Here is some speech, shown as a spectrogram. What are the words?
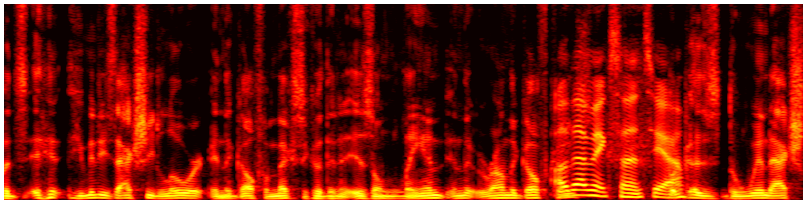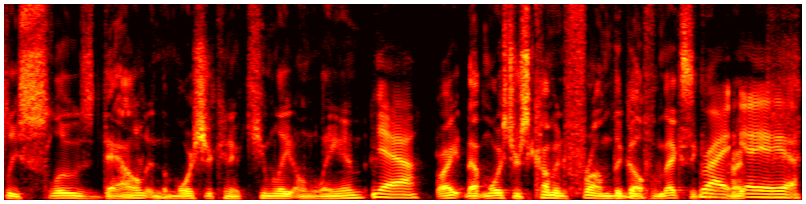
but humidity is actually lower in the Gulf of Mexico than it is on land in the, around the Gulf Coast. Oh, that makes sense. Yeah. Because the wind actually slows down and the moisture can accumulate on land. Yeah. Right? That moisture is coming from the Gulf of Mexico. Right. Yeah. Yeah. Yeah.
